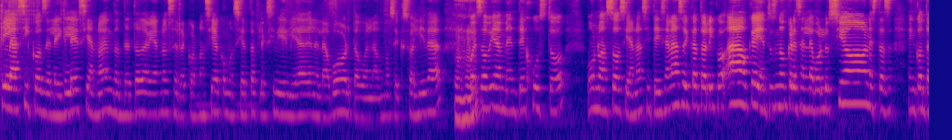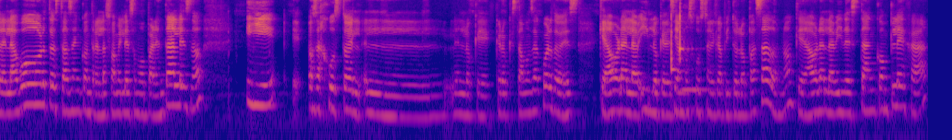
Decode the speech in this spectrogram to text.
clásicos de la iglesia, ¿no? En donde todavía no se reconocía como cierta flexibilidad en el aborto o en la homosexualidad, pues obviamente justo uno asocia, ¿no? Si te dicen, ah, soy católico, ah, ok, entonces no crees en la evolución, estás en contra del aborto, estás en contra de las familias homoparentales, ¿no? Y, o sea, justo el, el, en lo que creo que estamos de acuerdo es que ahora, la, y lo que decíamos justo en el capítulo pasado, ¿no? Que ahora la vida es tan compleja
